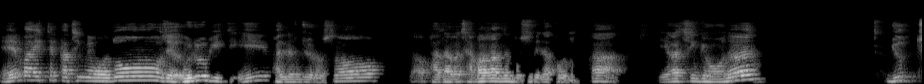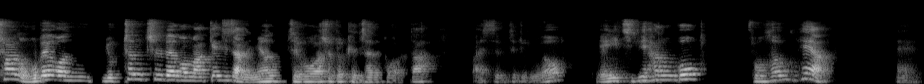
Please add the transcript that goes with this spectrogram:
MI텍 같은 경우도 이제 의료기기 관련주로서 어, 바닥을 잡아가는 모습이다 보니까 얘 같은 경우는 6,500원, 6,700원만 깨지지 않으면 제거하셔도 괜찮을 것 같다 말씀드리고요. HD 한국, 조선, 해양 네,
